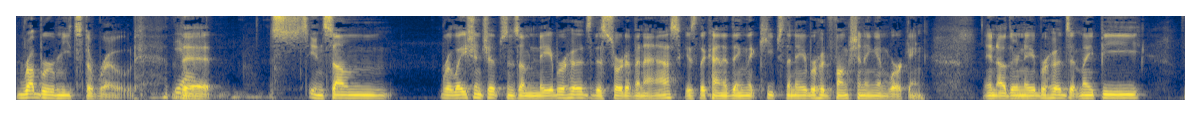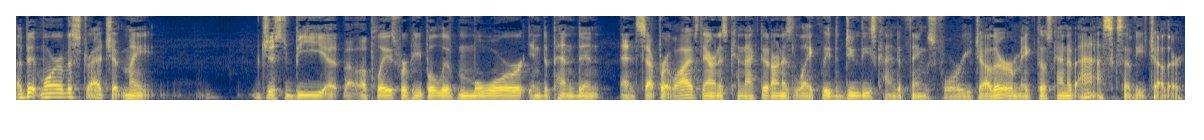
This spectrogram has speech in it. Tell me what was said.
rubber meets the road. Yeah. That in some relationships in some neighborhoods this sort of an ask is the kind of thing that keeps the neighborhood functioning and working. In other neighborhoods it might be a bit more of a stretch. It might just be a, a place where people live more independent and separate lives. They aren't as connected, aren't as likely to do these kind of things for each other or make those kind of asks of each other.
